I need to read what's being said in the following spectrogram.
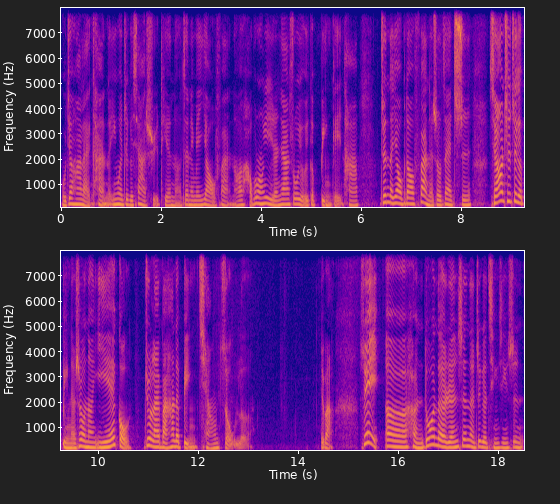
我叫他来看的，因为这个下雪天呢，在那边要饭，然后好不容易人家说有一个饼给他。真的要不到饭的时候再吃，想要吃这个饼的时候呢，野狗就来把他的饼抢走了，对吧？所以呃，很多的人生的这个情形是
